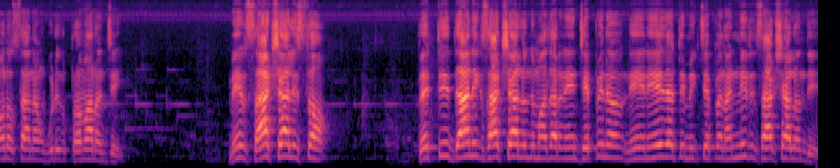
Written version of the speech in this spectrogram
మూలస్థానం గుడికి ప్రమాణం చేయి. మేము సాక్ష్యాలు ఇస్తాం. ప్రతి దానికి సాక్ష్యాలు ఉంది మా దగ్గర. నేను చెప్పిన నేను ఏదైతే మీకు చెప్పాను అన్నిటికి సాక్ష్యాలు ఉంది.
